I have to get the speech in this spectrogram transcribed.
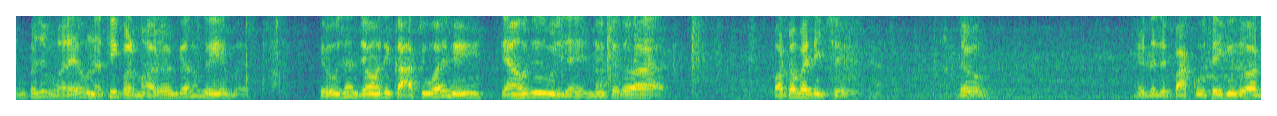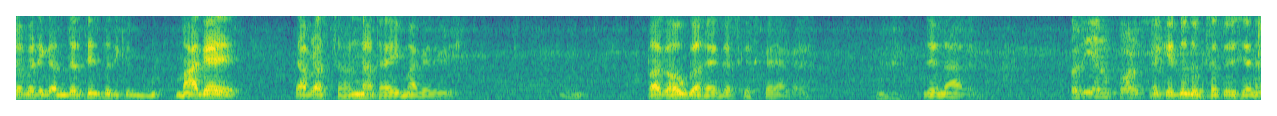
એમ કશું મળે એવું નથી પણ મારું એમ કહેવાનું કે એ એવું છે ને જ્યાં સુધી કાચું હોય ને ત્યાં સુધી ઉડી જાય. નહીં તો તો આ ઓટોમેટિક છે. જો એટલે જે પાકું થઈ ગયું તો ઓટોમેટિક અંદરથી જ પછી માગે તો આપણા સહન ના થાય એ માગે દીકરી પગ હવું ગહે ઘસઘસ કર્યા કરે. જે ના લે. એનું ફળ કેટલું દુઃખ થતું છે ને?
